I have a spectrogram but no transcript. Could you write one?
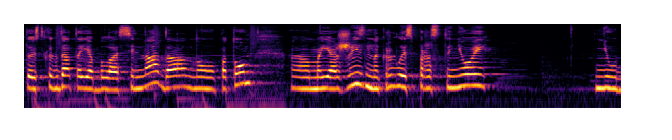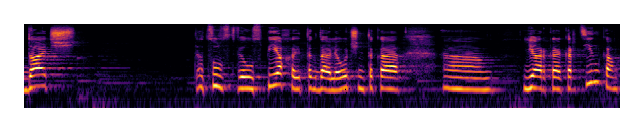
То есть когда-то я была сильна, да, но потом э, моя жизнь накрылась простыней неудач, отсутствие успеха и так далее. Очень такая э, яркая картинка.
